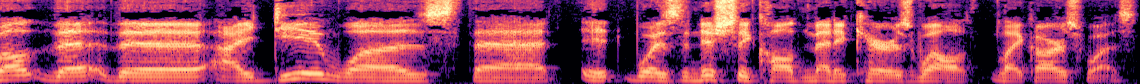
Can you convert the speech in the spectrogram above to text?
Well, the the idea was that it was initially called Medicare as well, like ours was,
